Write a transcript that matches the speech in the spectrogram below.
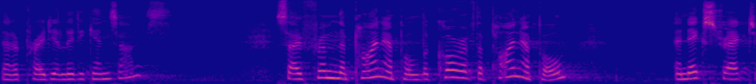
that are proteolytic enzymes? So, from the pineapple, the core of the pineapple, an extract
